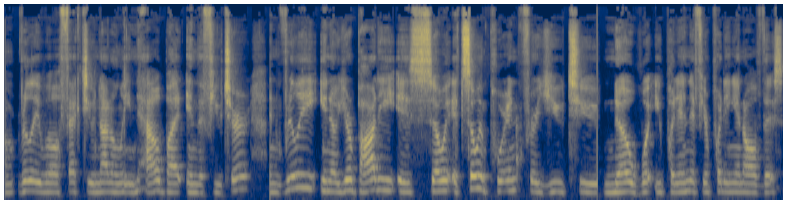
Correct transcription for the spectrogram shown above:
um, really will affect you not only now but in the future. And really you know your body is so it's so important for you to know what you put in. If you're putting in all of this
